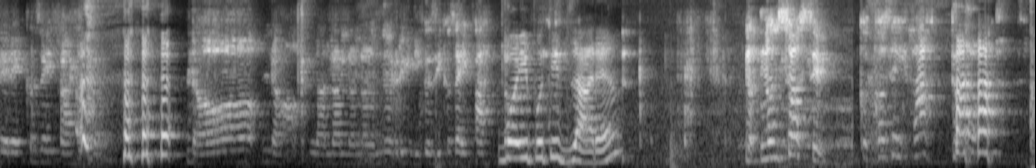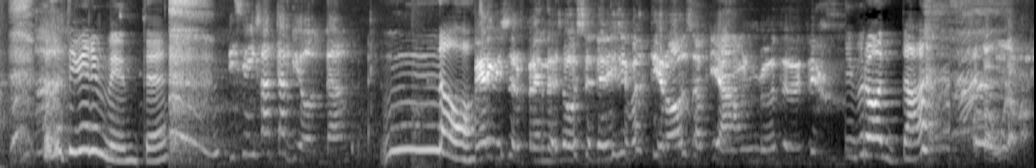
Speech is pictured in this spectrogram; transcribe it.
Sere, cosa hai fatto? No, no, no, no, no, no, non ridi così, cosa hai fatto? Vuoi ipotizzare? No, non so se... co- cosa hai fatto? Cosa ti viene in mente? Ti sei fatta bionda? No! Magari mi sorprende, oh, se te ne sei fatti rosa piango, te lo giuro. Sei pronta? Ho paura, ma.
